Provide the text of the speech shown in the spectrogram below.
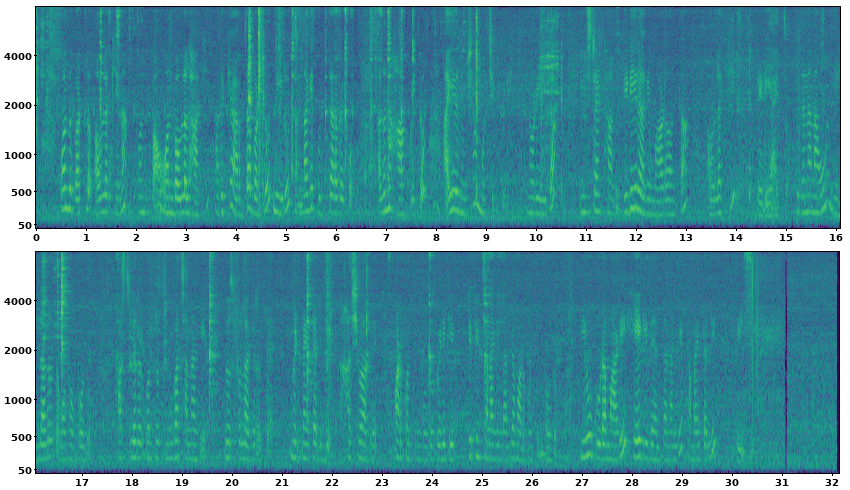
ಒಂದು ಬಟ್ಲು ಅವಲಕ್ಕಿನ ಒಂದು ಪಾ ಒಂದು ಬೌಲಲ್ಲಿ ಹಾಕಿ ಅದಕ್ಕೆ ಅರ್ಧ ಬಟ್ಲು ನೀರು ಚೆನ್ನಾಗಿ ಕುದಿತಾ ಇರಬೇಕು. ಅದನ್ನು ಹಾಕಿಬಿಟ್ಟು ಐದು ನಿಮಿಷ ಮುಚ್ಚಿಟ್ಬಿಡಿ. ನೋಡಿ ಈಗ ಇನ್ಸ್ಟಂಟ್ ಹಾಗೆ ದಿಢೀರಾಗಿ ಮಾಡೋ ಅಂಥ ಅವಲಕ್ಕಿ ರೆಡಿ ಆಯಿತು. ಇದನ್ನು ನಾವು ಎಲ್ಲಾದರೂ ತೊಗೊಂಡು ಹೋಗ್ಬೋದು. ಹಾಸ್ಟೆಲಿರೋರ್ಗಂತೂ ತುಂಬ ಚೆನ್ನಾಗಿ ಯೂಸ್ಫುಲ್ ಆಗಿರುತ್ತೆ. ಮಿಡ್ ನೈಟಲ್ಲಿ ಬಿ ಹಸಿವಾದರೆ ಮಾಡ್ಕೊಂಡು ತಿನ್ಬೋದು, ಬೆಳಿಗ್ಗೆ ಟಿಫಿನ್ ಚೆನ್ನಾಗಿಲ್ಲ ಅಂದರೆ ಮಾಡ್ಕೊಂಡು ತಿನ್ಬೋದು. ನೀವು ಕೂಡ ಮಾಡಿ ಹೇಗಿದೆ ಅಂತ ನನಗೆ ಕಮೆಂಟಲ್ಲಿ ತಿಳಿಸಿ.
